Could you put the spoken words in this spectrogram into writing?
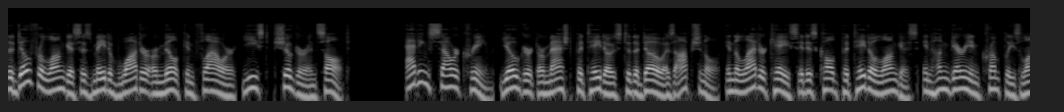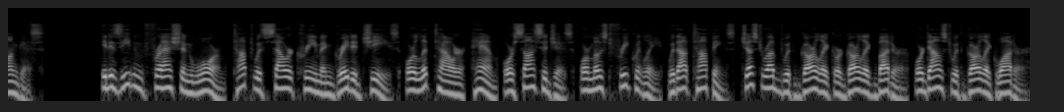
The dough for lángos is made of water or milk and flour, yeast, sugar and salt. Adding sour cream, yogurt or mashed potatoes to the dough is optional, in the latter case it is called potato lángos in Hungarian krumplis lángos. It is eaten fresh and warm, topped with sour cream and grated cheese, or liptauer, ham, or sausages, or most frequently, without toppings, just rubbed with garlic or garlic butter, or doused with garlic water.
